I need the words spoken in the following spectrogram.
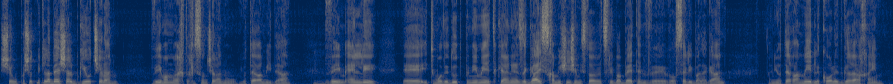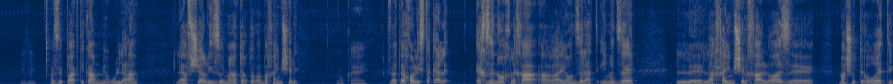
שהוא פשוט מתלבש על פגיעות שלנו. ואם המערכת החיסון שלנו יותר עמידה, ואם אין לי אה, התמודדות פנימית, כן, איזה גיס חמישי שמסתובב אצלי בבטן ו- ועושה לי בלאגן, אני יותר עמיד לכל אתגרי החיים. מהמם. אז זו פרקטיקה מעולה לאפשר לי זרימה יותר טובה בחיים שלי. אוקיי. ואתה יכול להסתכל איך זה נוח לך. הרעיון זה להתאים את זה לחיים שלך, לא איזה משהו תיאורטי.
